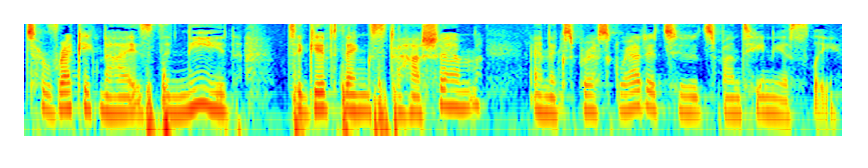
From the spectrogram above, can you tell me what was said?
to recognize the need to give thanks to Hashem and express gratitude spontaneously.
